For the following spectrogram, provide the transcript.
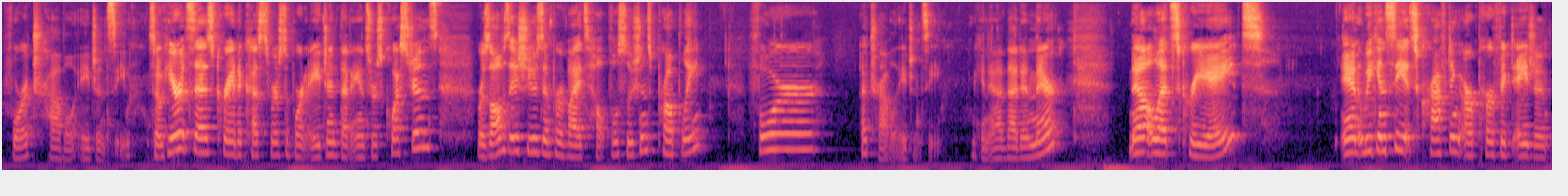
for a travel agency. So here it says create a customer support agent that answers questions, resolves issues, and provides helpful solutions promptly for a travel agency. We can add that in there. Now let's create, and we can see it's crafting our perfect agent.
